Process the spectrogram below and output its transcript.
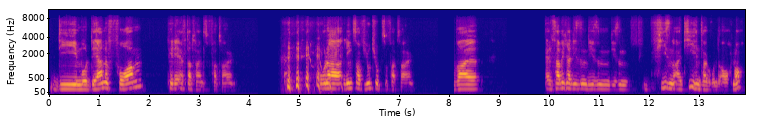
die moderne Form, PDF-Dateien zu verteilen. Oder Links auf YouTube zu verteilen. Weil jetzt habe ich ja diesen, diesen, diesen fiesen IT-Hintergrund auch noch.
